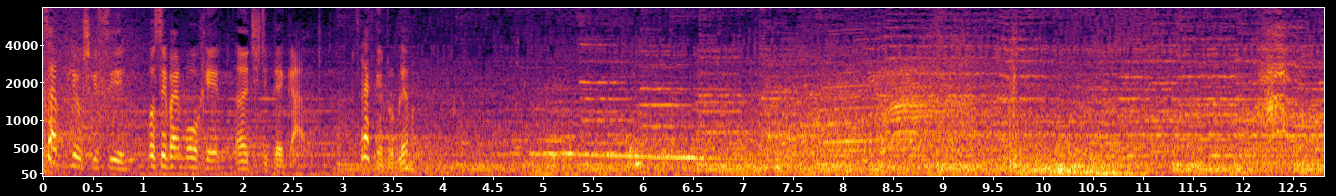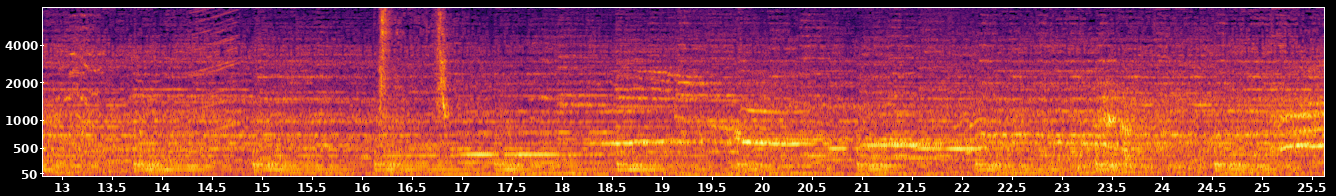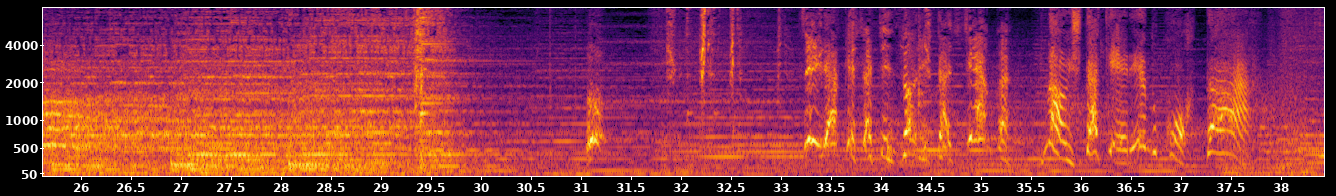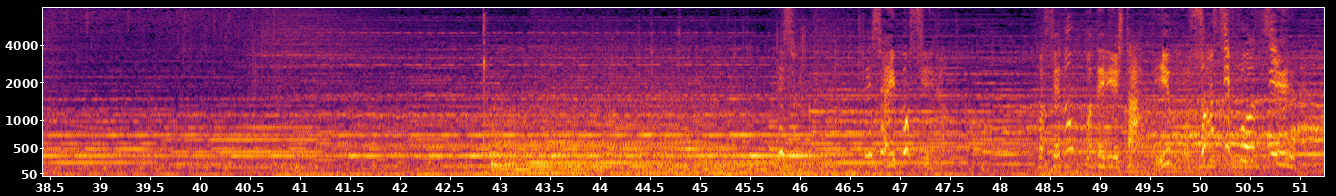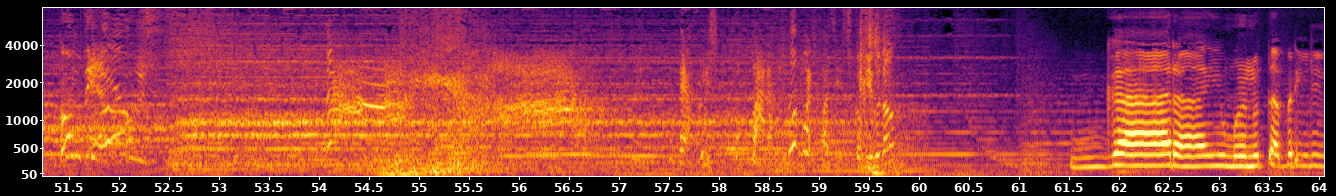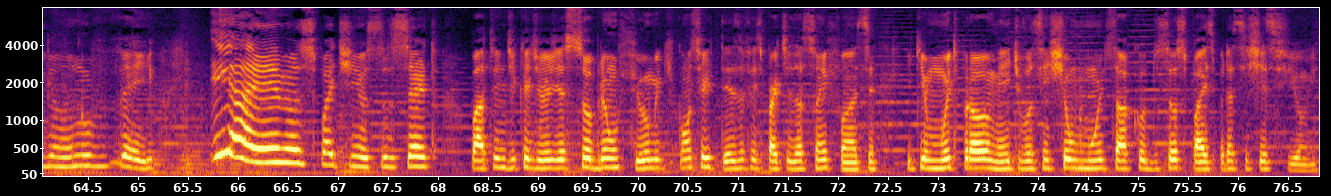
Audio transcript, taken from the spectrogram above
Sabe o que eu esqueci? Você vai morrer antes de pegá-la. Será que tem problema? Tesoura está cega? Não está querendo cortar. Isso, isso é impossível. Você não poderia estar vivo só se fosse um deus! Ah! Hércules, para! Não pode fazer isso comigo, não! Caralho, mano, tá brilhando, velho. E aí, meus patinhos, tudo certo? O Pato Indica de hoje é sobre um filme que com certeza fez parte da sua infância e que muito provavelmente você encheu muito o saco dos seus pais para assistir esse filme.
